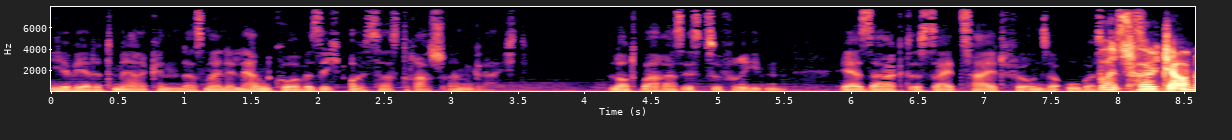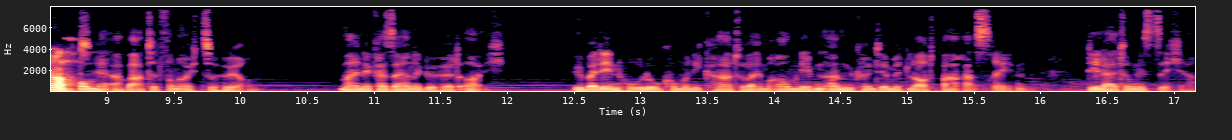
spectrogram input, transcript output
Ihr werdet merken, dass meine Lernkurve sich äußerst rasch angleicht. Lord Barras ist zufrieden. Er sagt, es sei Zeit für unser oberstes Was heult der auch noch rum? Er erwartet von euch zu hören. Meine Kaserne gehört euch. Über den Holo-Kommunikator im Raum nebenan könnt ihr mit Lord Barras reden. Die Leitung ist sicher.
